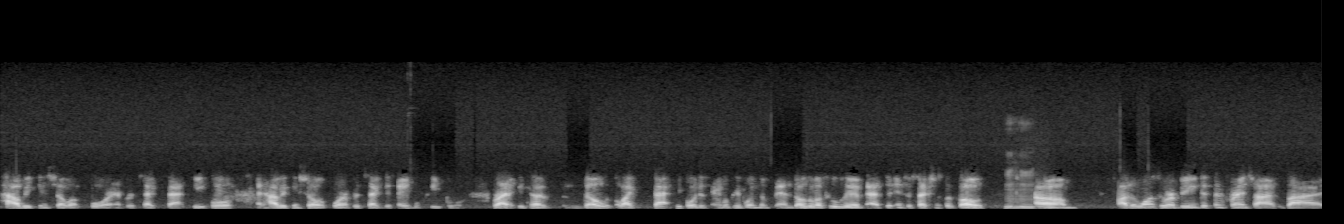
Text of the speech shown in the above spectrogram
how we can show up for and protect fat people and how we can show up for and protect disabled people, right? Because those like fat people, disabled people, and, the, and those of us who live at the intersections of both hmm um, are the ones who are being disenfranchised by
